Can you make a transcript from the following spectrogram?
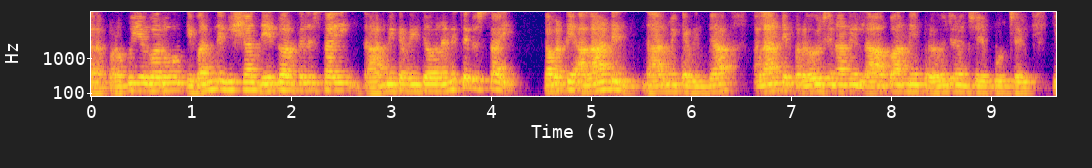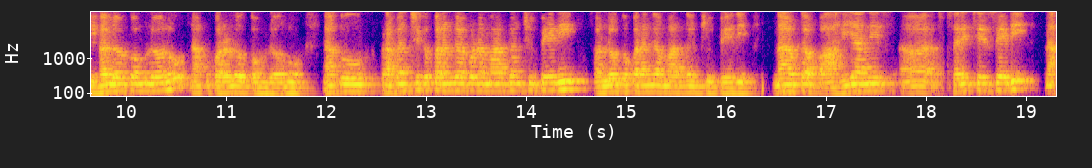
తన ప్రభు ఎవరు? ఇవన్నీ విషయాలు దేని ద్వారా తెలుస్తాయి? ధార్మిక విద్యలని తెలుస్తాయి. కాబట్టి అలాంటి ధార్మిక విద్య అలాంటి ప్రయోజనాన్ని లాభాన్ని ప్రయోజనం చేకూర్చేది ఇహలోకంలోను నాకు పరలోకంలోను. నాకు ప్రపంచిక పరంగా కూడా మార్గం చూపేది పరలోక పరంగా మార్గం చూపేది. నా యొక్క బాహ్యాన్ని సరిచేసేది నా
